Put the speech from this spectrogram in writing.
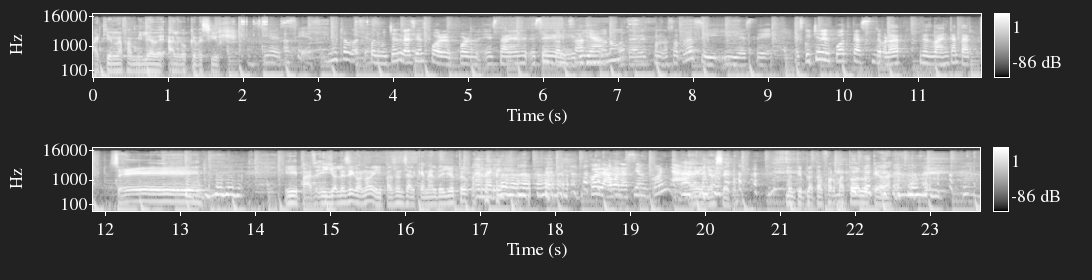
aquí en la familia de Algo que Decir. Así es. Así es. Muchas gracias. Pues muchas gracias por, por estar en este día otra vez con nosotras y, y, este escuchen el podcast, de verdad les va a encantar. Sí. y, pas- y yo les digo, ¿no? Y pásense al canal de YouTube. Ándale. Colaboración con. Ah, Eh, ya sé. Multiplataforma, todo lo que da.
